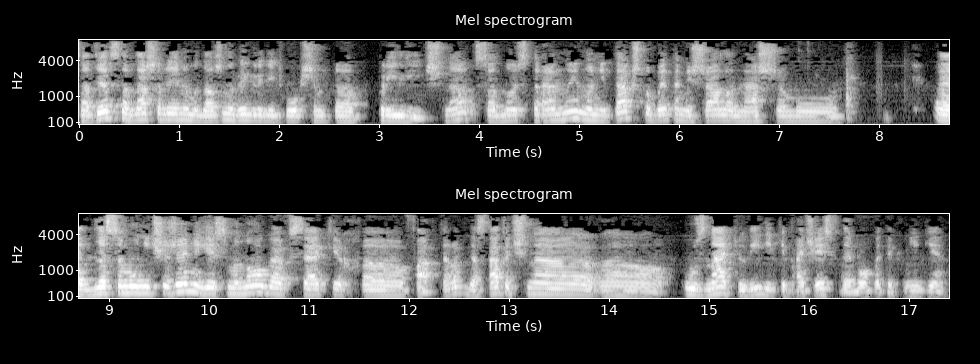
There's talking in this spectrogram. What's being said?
Соответственно, в наше время мы должны выглядеть, в общем-то, прилично, с одной стороны, но не так, чтобы это мешало нашему... Э, для самоуничижения есть много всяких э, факторов. Достаточно э, узнать, увидеть и прочесть, дай бог, в этой книге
